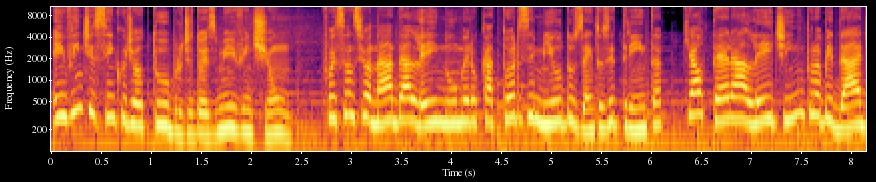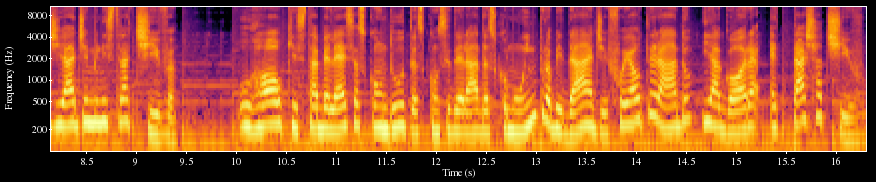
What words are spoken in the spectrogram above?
Em 25 de outubro de 2021, foi sancionada a Lei nº 14.230, que altera a Lei de Improbidade Administrativa. O rol que estabelece as condutas consideradas como improbidade foi alterado e agora é taxativo.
